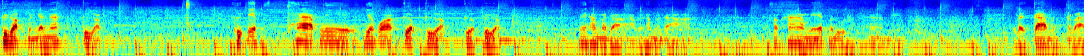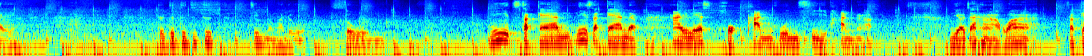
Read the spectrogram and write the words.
เกือบเหมือนกันนะ เกือบ คือ F แคบนี่เรียกว่าเกือบเกือบเกือบเกือบไม่ธรรมดาไม่ธรรมดา สัก 5 เมตรมาดูหน่อย5เมตรรายการมันไกล จิ้มลงมาดู ซูม นี่สแกนนี่สแกนแบบไฮเลส6,000คูณ4,000 นะครับ เดี๋ยวจะหาว่าสแก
